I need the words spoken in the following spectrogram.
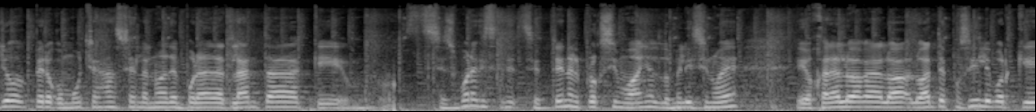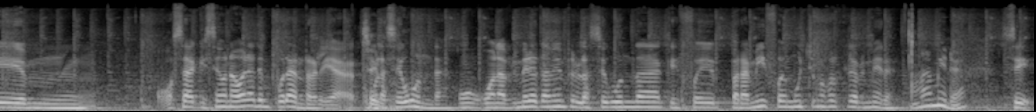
yo espero con muchas ansias la nueva temporada de Atlanta, que se supone que se, se estrena el próximo año, el 2019. Eh, ojalá lo haga lo, lo antes posible porque... mm, o sea, que sea una buena temporada en realidad, como Sí. la segunda, como, como la primera también, pero la segunda que fue, para mí fue mucho mejor que la primera. ah mira Sí.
